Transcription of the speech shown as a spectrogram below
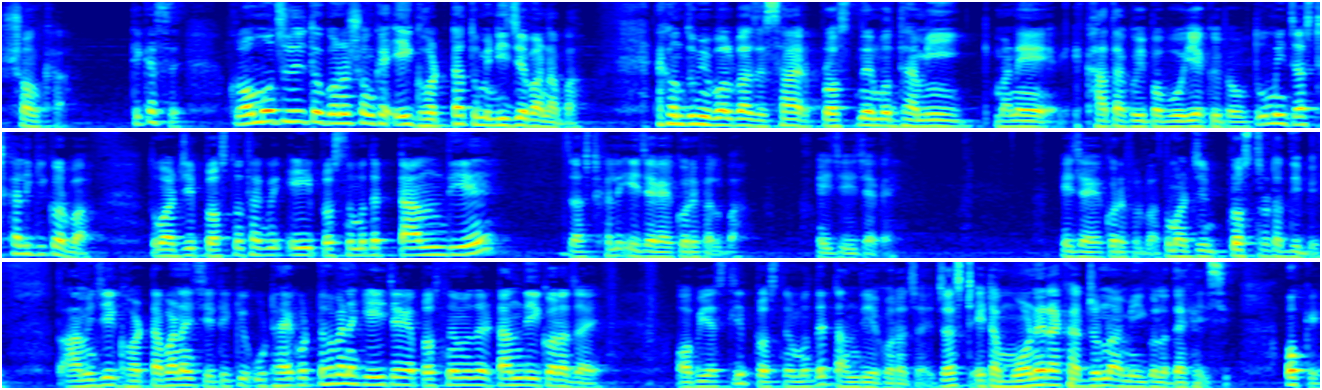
সংখ্যা ঠিক আছে? ক্রমযোজিত গণসংখ্যা এই ঘরটা তুমি নিজে বানাবা। এখন তুমি বলবা যে, স্যার, প্রশ্নের মধ্যে আমি মানে খাতা কই পাবো ইয়ে কই পাবো। তুমি জাস্ট খালি কি করবা? তোমার যে প্রশ্ন থাকবে, এই প্রশ্নের মধ্যে টান দিয়ে জাস্ট খালি এই জায়গায় করে ফেলবা। এই যে, এই জায়গায়। এই জায়গায় করে ফেলবা। তোমার যে প্রশ্নটা দিবে। তো আমি যে ঘরটা বানাইছি, এটা কি উঠায় করতে হবে নাকি এই জায়গায় প্রশ্নের মধ্যে টান দিয়ে করা যায়? অবভিয়াসলি প্রশ্নের মধ্যে টান দিয়ে করা যায়। জাস্ট এটা মনে রাখার জন্য আমি এগুলো দেখাইছি। ওকে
